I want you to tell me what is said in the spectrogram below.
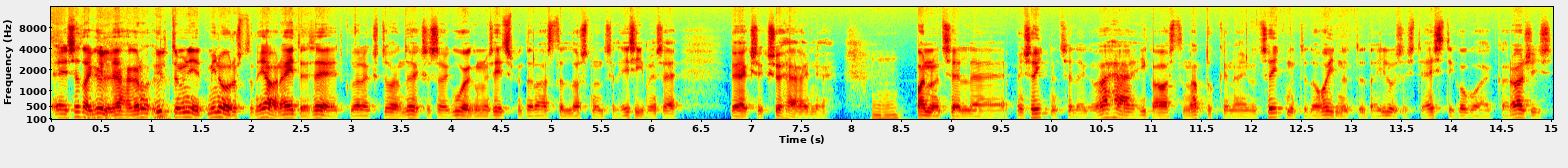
ei, seda küll jah, aga noh, ütleme nii, et minu arust on hea näide see, et kui oleks tuhande üheksasaja kuuekümne seitsmendal aastal ostnud selle esimese üheksa üks ühe on ju mm, -hmm. pannud selle, ma ei sõitnud sellega vähe, iga aasta natukene ainult sõitnud teda, hoidnud teda ilusasti hästi kogu aeg garaažis,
